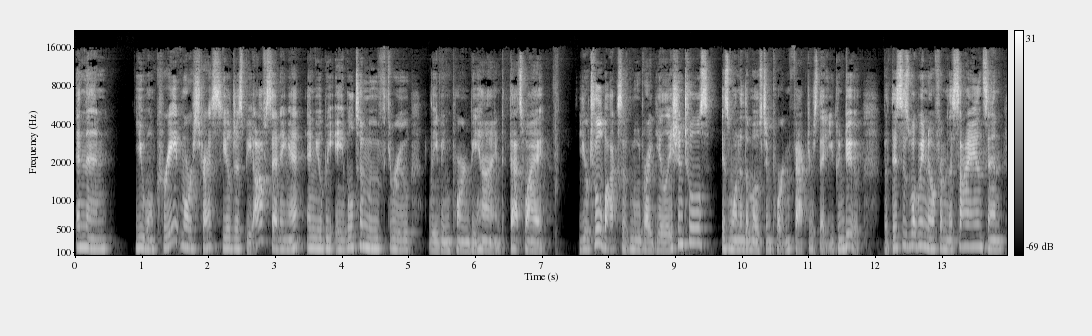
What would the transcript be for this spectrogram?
And then you won't create more stress. You'll just be offsetting it and you'll be able to move through leaving porn behind. That's why your toolbox of mood regulation tools is one of the most important factors that you can do. But this is what we know from the science and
